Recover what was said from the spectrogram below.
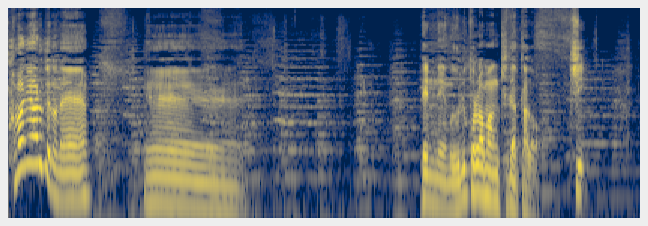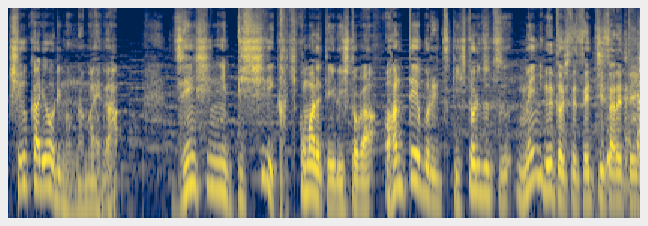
たまにあるけどね。えー、ペンネームウルトラマンキダ太郎。ち、中華料理の名前が、全身にびっしり書き込まれている人が、ワンテーブルにつき一人ずつメニューとして設置されている。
